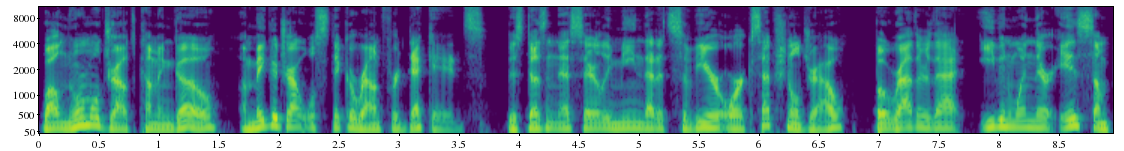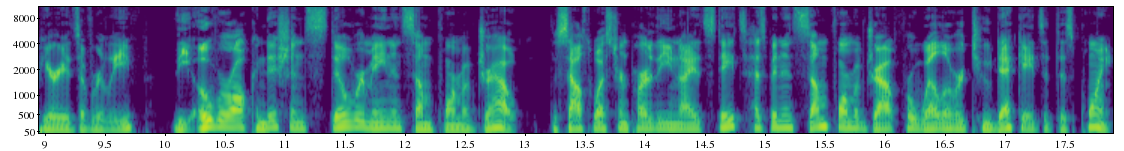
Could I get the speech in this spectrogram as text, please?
While normal droughts come and go, a mega drought will stick around for decades. This doesn't necessarily mean that it's severe or exceptional drought, but rather that even when there is some periods of relief, the overall conditions still remain in some form of drought. The southwestern part of the United States has been in some form of drought for well over two decades at this point.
